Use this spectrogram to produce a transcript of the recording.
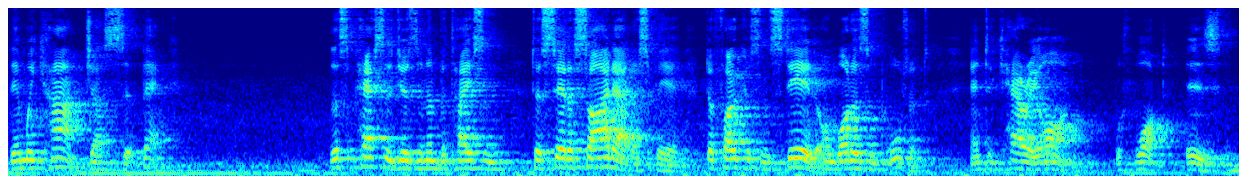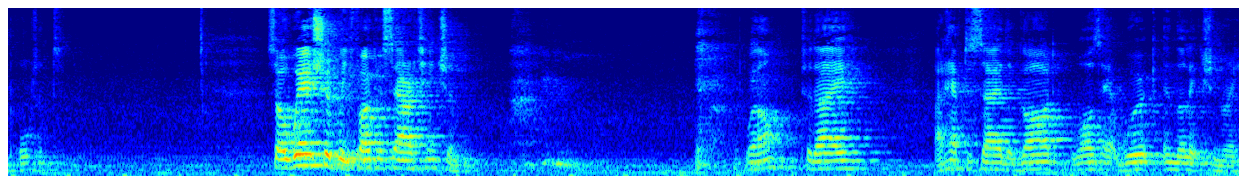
then we can't just sit back. This passage is an invitation to set aside our despair, to focus instead on what is important, and to carry on with what is important. So, where should we focus our attention? Well, today I'd have to say that God was at work in the lectionary.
